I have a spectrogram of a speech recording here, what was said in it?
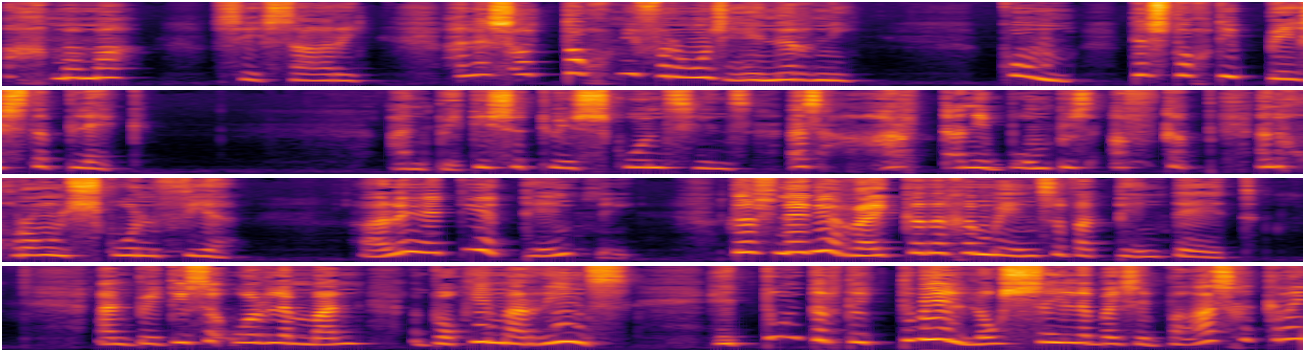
Ag mamma, sê Sari, hulle sal tog nie vir ons hinder nie. Kom, dis tog die beste plek. Aan Betty se twee skoonseuns is hard aan die bompies afkap en grond skoonvee. Hulle het nie 'n tent nie. Dis net die rykerige mense wat tente het. Aan Betty se oorle man, bokkie Marines, het toentertyd twee losseile by sy baas gekry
